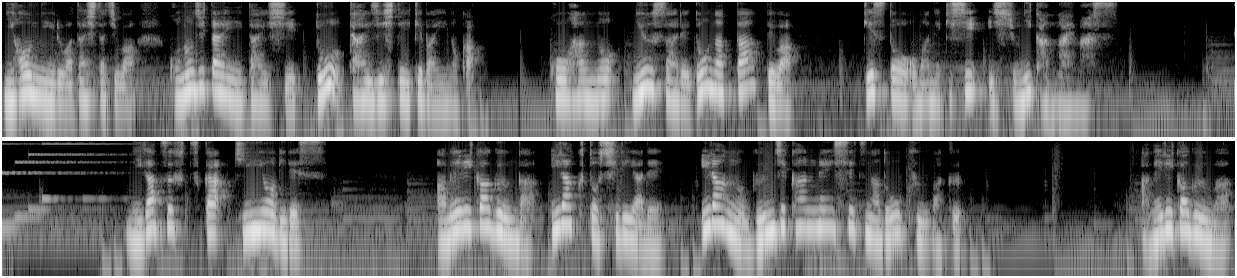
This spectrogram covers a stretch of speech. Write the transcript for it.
日本にいる私たちは、この事態に対しどう対峙していけばいいのか。後半のニュースあれどうなった？では、ゲストをお招きし一緒に考えます。2月2日金曜日です。アメリカ軍がイラクとシリアでイランの軍事関連施設などを空爆。アメリカ軍は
